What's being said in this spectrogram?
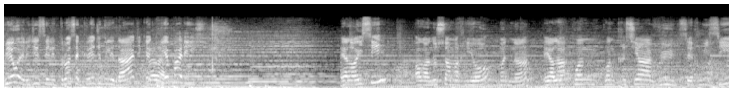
Viu? Ele disse, ele trouxe a credibilidade que aqui é Paris. Alors ici, nous sommes à Rio maintenant, et alors quand, quand Christian a vu ces rues ici,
